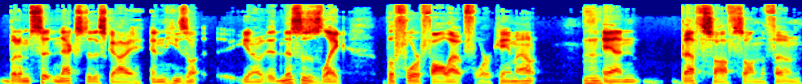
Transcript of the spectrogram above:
but I'm sitting next to this guy, and he's on, you know, and this is like before Fallout Four came out, Mhm. and Bethsoft's on the phone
